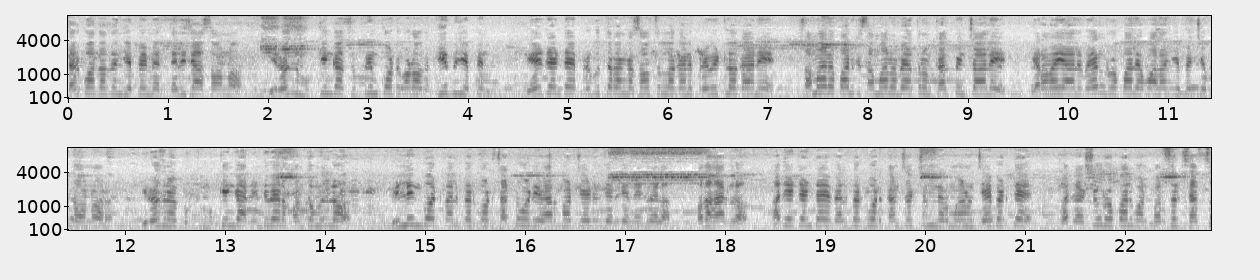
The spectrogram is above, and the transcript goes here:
సరిపోతుందని చెప్పి మేము తెలియజేస్తా ఉన్నాం. ఈరోజు ముఖ్యంగా సుప్రీంకోర్టు కూడా ఒక తీర్పు చెప్పింది. ఏంటంటే ప్రభుత్వ రంగ సంస్థల్లో కానీ ప్రైవేట్లో కానీ సమాన పానికి సమాన వేతనం కల్పించాలి. ఇరవై ఆరు వేల రూపాయలు ఇవ్వాలని చెప్పి చెబుతా ఉన్నారు. ఈ రోజున ము- ముఖ్యంగా రెండు వేల పంతొమ్మిదిలో బిల్డింగ్ బోర్డు వెల్ఫేర్ బోర్డు చట్టం ఒకటి ఏర్పాటు చేయడం జరిగింది రెండు వేల పదహారులో. అదేంటంటే వెల్ఫేర్ బోర్డు కన్స్ట్రక్షన్ నిర్మాణం చేపడితే పది లక్షల రూపాయలు వన్ పర్సెంట్ సెస్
